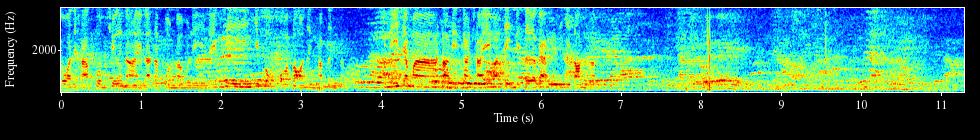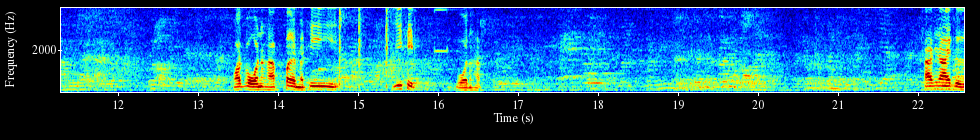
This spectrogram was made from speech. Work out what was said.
สวัสดีครับ ผมชื่อนายรัตพลบาบุรีเลขที่ 26ปศ1ครับ1ครับวันนี้จะมาสาธิตการใช้มัลติมิเตอร์แบบดิจิตอลครับวัดโวลต์นะครับ เปิดมาที่ 20 โวลต์ครับ ค่าที่ได้คือ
